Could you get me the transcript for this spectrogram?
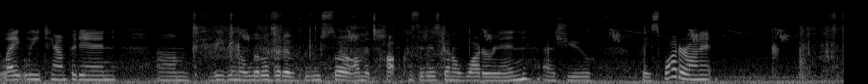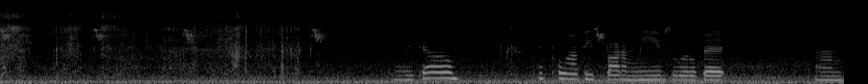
lightly tamp it in, um, leaving a little bit of loose soil on the top because it is going to water in as you place water on it. Here we go. I pull out these bottom leaves a little bit. Um,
